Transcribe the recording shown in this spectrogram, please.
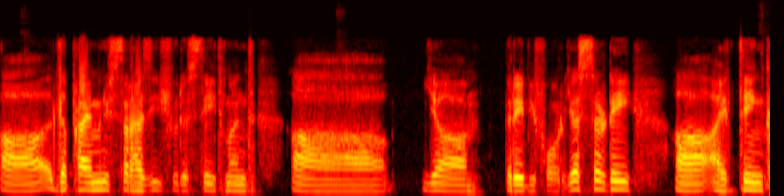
Uh, the prime minister has issued a statement uh, yeah, the day before yesterday. Uh, I think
